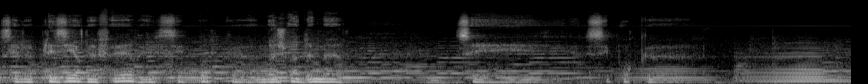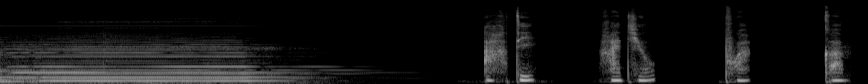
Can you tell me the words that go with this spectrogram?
c'est le plaisir de faire et c'est pour que ma joie demeure. C'est pour que arteradio.com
